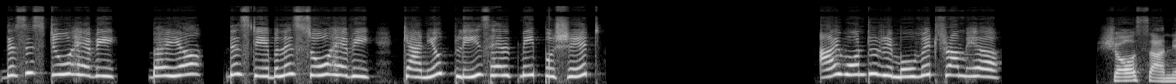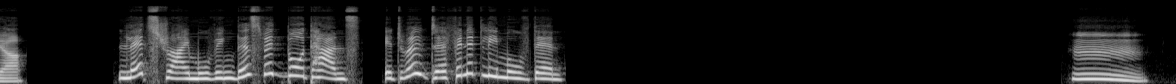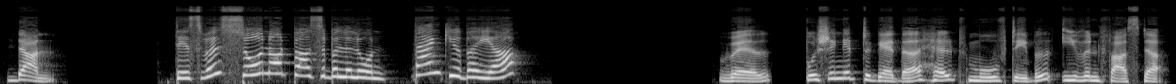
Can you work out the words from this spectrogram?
this is too heavy. Bhaiya, this table is so heavy. Can you please help me push it? I want to remove it from here. Sure, Sanya. Let's try moving this with both hands. It will definitely move then. Hmm. Done. This was so not possible alone. Thank you, Bhaiya. Well, pushing it together helped move table even faster.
